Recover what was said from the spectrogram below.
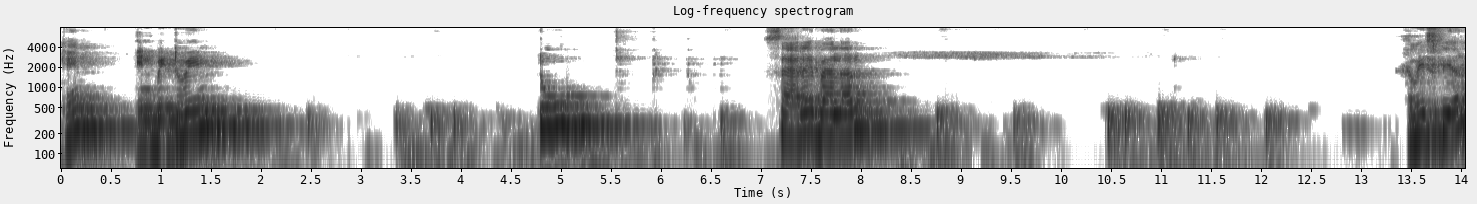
Okay, in between two cerebellar hemisphere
